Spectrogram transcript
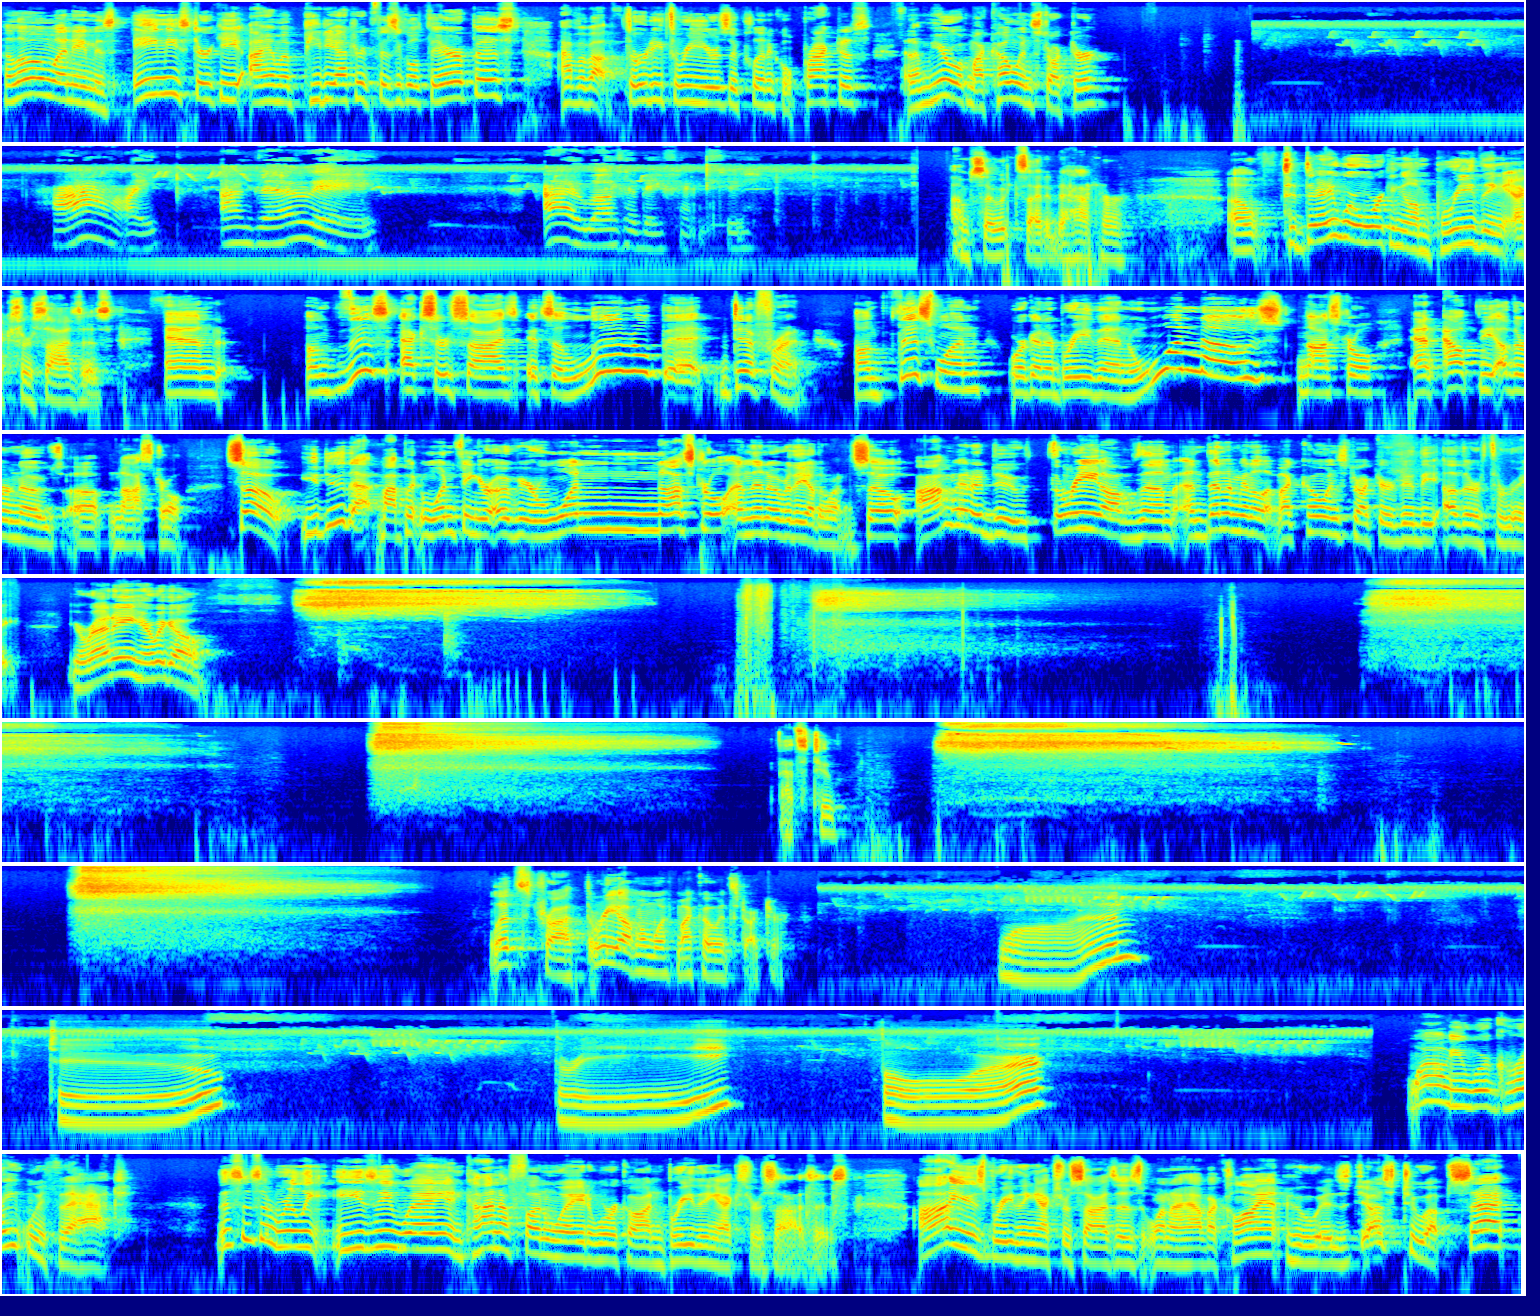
Hello, my name is Amy Sturkey. I am a pediatric physical therapist. I have about 33 years of clinical practice, and I'm here with my co-instructor. Hi, I'm Zoe. I love to be fancy. I'm so excited to have her. Uh, today we're working on breathing exercises, and on this exercise, it's a little bit different. On this one, we're going to breathe in one nose, nostril, and out the other nose, uh, nostril. So you do that by putting one finger over your one nostril and then over the other one. So I'm going to do three of them, and then I'm going to let my co-instructor do the other three. You ready? Here we go. That's two. Let's try three of them with my co-instructor. One, two, three, four. Wow, you were great with that. This is a really easy way and kind of fun way to work on breathing exercises. I use breathing exercises when I have a client who is just too upset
